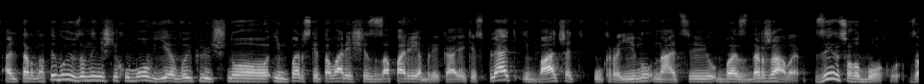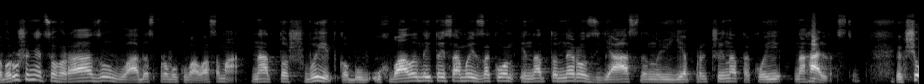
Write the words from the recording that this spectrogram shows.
Альтернативою за нинішніх умов є виключно імперські товариші з Запорєбріка, які сплять і бачать Україну нацією без держави. З іншого боку, заворушення цього разу влада спровокувала сама. Надто швидко був ухвалений той самий закон, і надто нероз'ясненою є причина такої нагальності. Якщо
